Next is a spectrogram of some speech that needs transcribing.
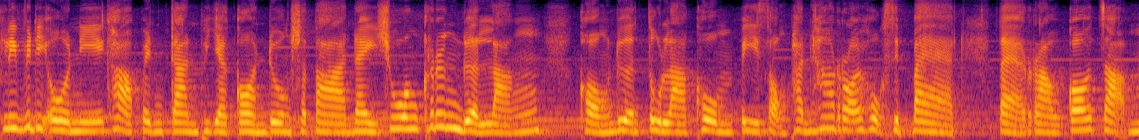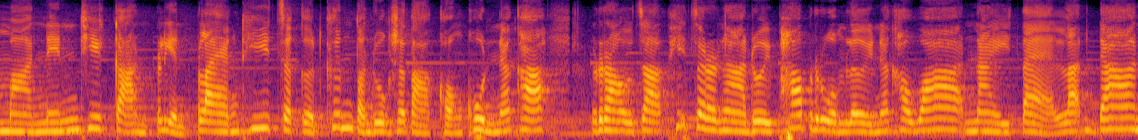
คลิปวิดีโอนี้ค่ะเป็นการพยากรณ์ดวงชะตาในช่วงครึ่งเดือนหลังของเดือนตุลาคมปี 2568 แต่เราก็จะมาเน้นที่การเปลี่ยนแปลงที่จะเกิดขึ้นต่อดวงชะตาของคุณนะคะ เราจะพิจารณาโดยภาพรวมเลยนะคะว่าในแต่ละด้าน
